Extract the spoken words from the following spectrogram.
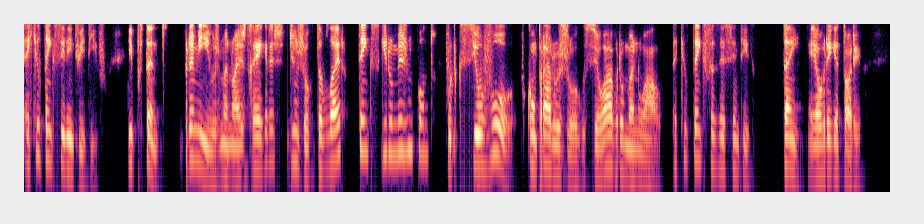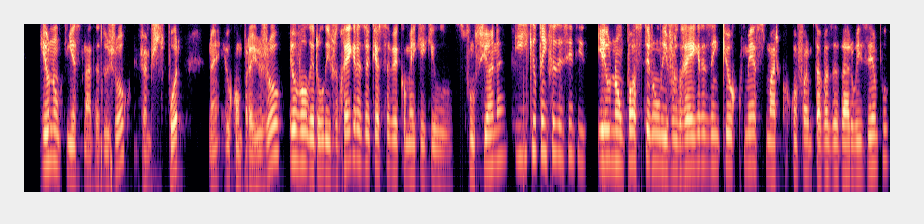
aquilo tem que ser intuitivo. E portanto, para mim, os manuais de regras de um jogo de tabuleiro têm que seguir o mesmo ponto. Porque se eu vou comprar o jogo, se eu abro o manual, aquilo tem que fazer sentido. Tem, é obrigatório. Eu não conheço nada do jogo, vamos supor, é? eu comprei o jogo, eu vou ler o livro de regras, eu quero saber como é que aquilo funciona e aquilo tem que fazer sentido. Eu não posso ter um livro de regras em que eu começo, Marco, conforme estavas a dar o exemplo,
